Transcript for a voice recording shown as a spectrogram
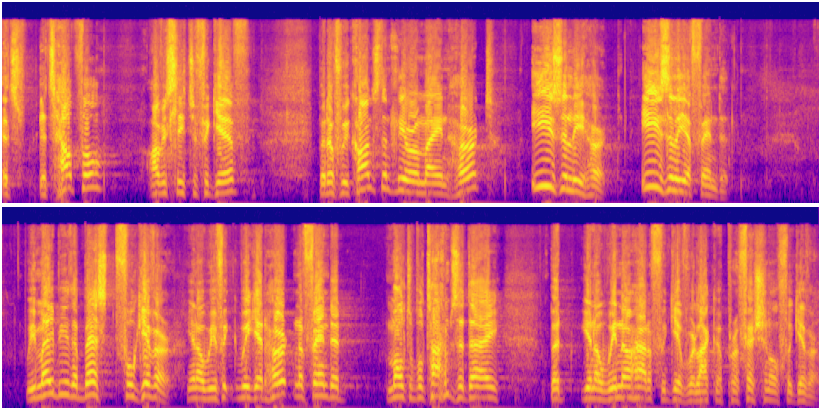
It's, it's helpful, obviously, to forgive, but if we constantly remain hurt, easily hurt, easily offended, we may be the best forgiver. You know, we, we get hurt and offended multiple times a day, but, you know, we know how to forgive. We're like a professional forgiver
